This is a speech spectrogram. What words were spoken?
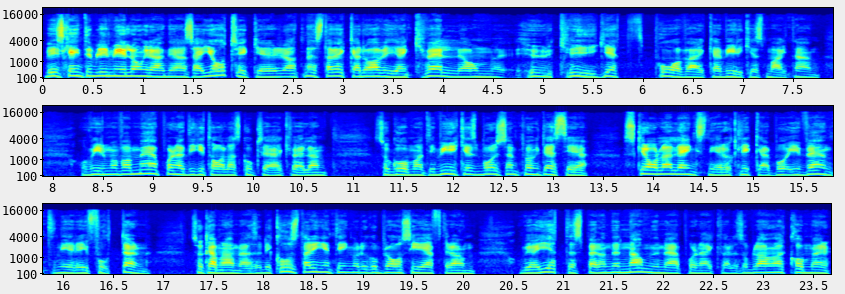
Vi ska inte bli mer långrandiga än så här. Jag tycker att nästa vecka då har vi en kväll om hur kriget påverkar virkesmarknaden. Och vill man vara med på den här digitala skogsägarkvällen så går man till virkesborgsen.se, scrollar längst ner och klickar på event nere i foten så kan man anmäla sig. Det kostar ingenting och det går bra att se i efterhand. Och vi har jättespännande namn med på den här kvällen. Så bland annat kommer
